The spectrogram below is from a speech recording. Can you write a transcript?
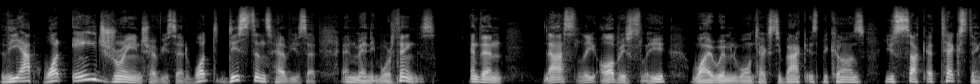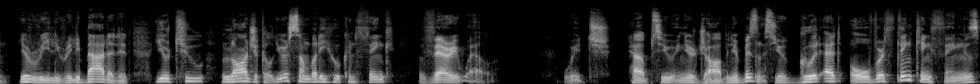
the app? What age range have you set? What distance have you set? And many more things. And then Lastly, obviously, why women won't text you back is because you suck at texting. You're really, really bad at it. You're too logical. You're somebody who can think very well, which helps you in your job and your business. You're good at overthinking things,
